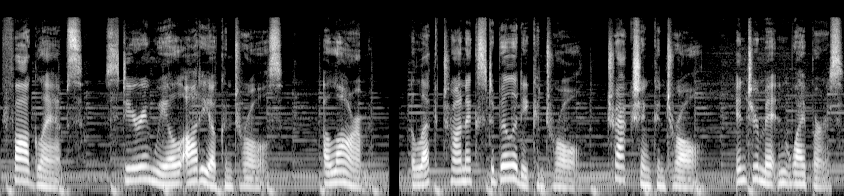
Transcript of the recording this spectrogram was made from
fog lamps, steering wheel audio controls, alarm, electronic stability control, traction control, intermittent wipers,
